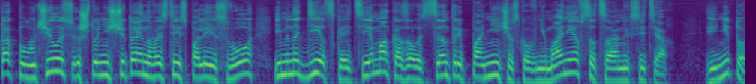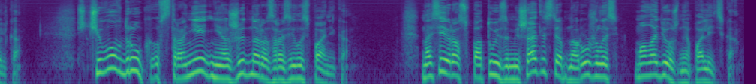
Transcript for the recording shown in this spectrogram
так получилось, что не считая новостей с полей СВО, именно детская тема оказалась в центре панического внимания в социальных сетях. И не только. С чего вдруг в стране неожиданно разразилась паника? На сей раз в поту и замешательстве обнаружилась молодежная политика –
